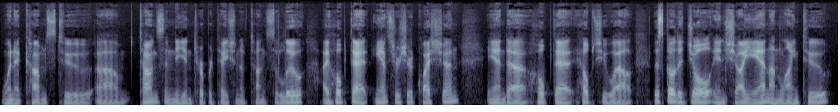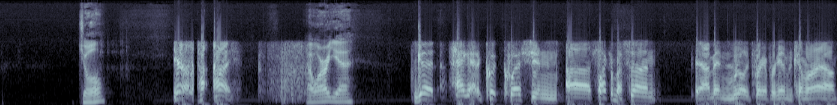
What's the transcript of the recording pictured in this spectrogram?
when it comes to um, tongues and the interpretation of tongues. So, Lou, I hope that answers your question and uh, hope that helps you out. Let's go to Joel in Cheyenne on line two. Joel? Yeah, hi. How are you? Good. I got a quick question. Uh, I was talking to my son. I've been really praying for him to come around.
